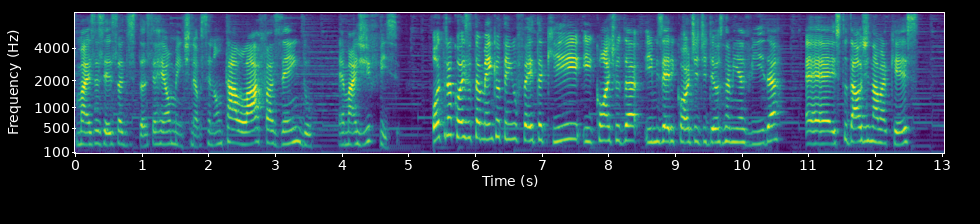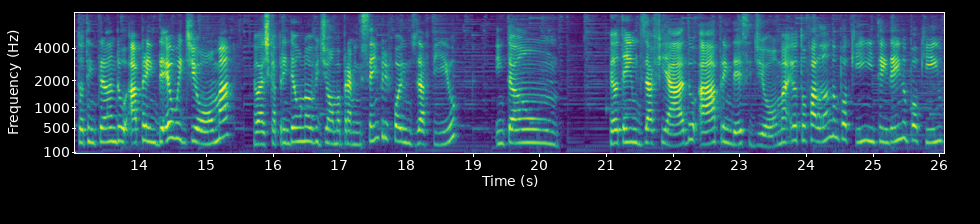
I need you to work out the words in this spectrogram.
mas às vezes a distância realmente, né? Você não tá lá fazendo, é mais difícil. Outra coisa também que eu tenho feito aqui e com a ajuda e misericórdia de Deus na minha vida é estudar o dinamarquês. Tô tentando aprender o idioma. Eu acho que aprender um novo idioma para mim sempre foi um desafio. Então, eu tenho me desafiado a aprender esse idioma. Eu tô falando um pouquinho, entendendo um pouquinho,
